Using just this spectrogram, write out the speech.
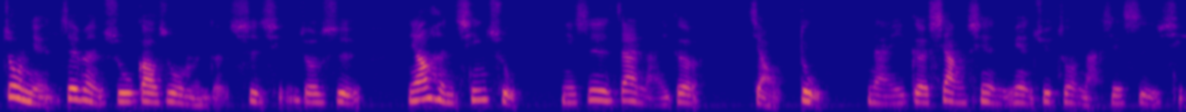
重点这本书告诉我们的事情就是，你要很清楚你是在哪一个角度、哪一个象限里面去做哪些事情。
